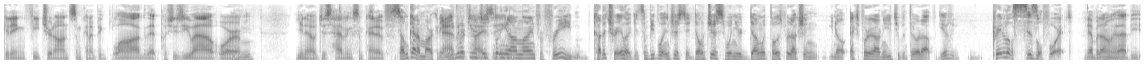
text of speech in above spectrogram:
getting featured on some kind of big blog that pushes you out or, Mm-hmm. you know, just having some kind of. some kind of marketing. Even if you're just putting it online for free, cut a trailer, get some people interested. Don't just when you're done with post production, you know, export it out on YouTube and throw it up. Give create a little sizzle for it. Yeah, but not only that, but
